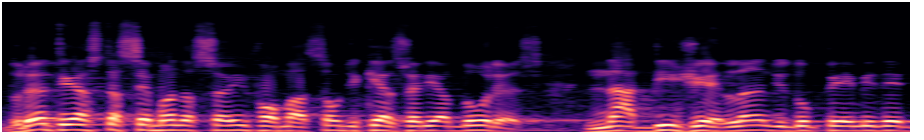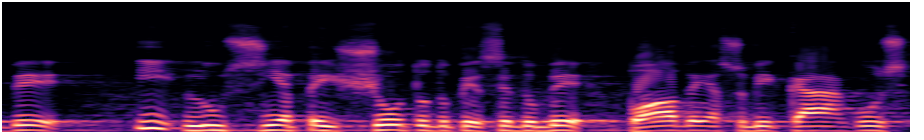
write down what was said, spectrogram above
Durante esta semana saiu informação de que as vereadoras Nadir Gerlande do PMDB e Lucinha Peixoto do PCdoB podem assumir cargos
